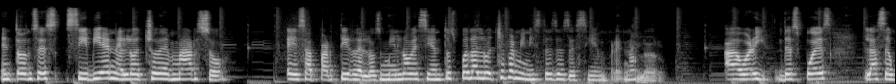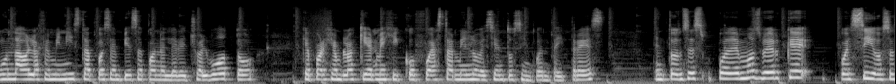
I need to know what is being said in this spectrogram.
Entonces, si bien el 8 de marzo es a partir de los 1900, pues la lucha feminista es desde siempre, ¿no? Claro. Ahora y después la segunda ola feminista pues empieza con el derecho al voto, que por ejemplo aquí en México fue hasta 1953. Entonces podemos ver que, pues sí, o sea,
